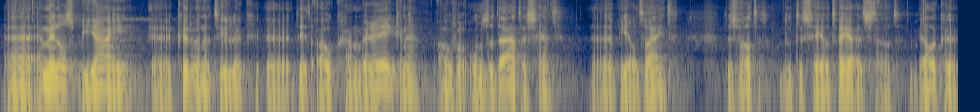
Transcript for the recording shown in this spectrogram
en middels BI kunnen we natuurlijk dit ook gaan berekenen over onze dataset wereldwijd. Dus wat doet de CO2-uitstoot? Welke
